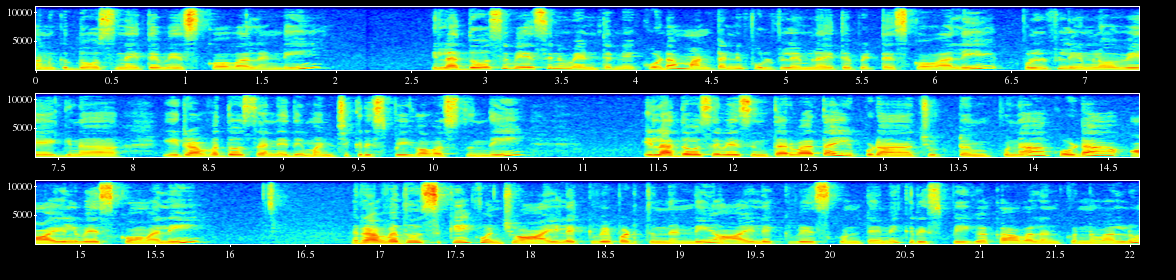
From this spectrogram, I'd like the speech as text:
మనకు దోశనైతే అయితే వేసుకోవాలండి. ఇలా దోశ వేసిన వెంటనే కూడా మంటని ఫుల్ ఫ్లేమ్లో అయితే పెట్టేసుకోవాలి. ఫుల్ ఫ్లేమ్లో వేగిన ఈ రవ్వ దోశ అనేది మంచి క్రిస్పీగా వస్తుంది. ఇలా దోశ వేసిన తర్వాత ఇప్పుడు ఆ కూడా ఆయిల్ వేసుకోవాలి. రవ్వ దోశకి కొంచెం ఆయిల్ ఎక్కువే పడుతుందండి. ఆయిల్ ఎక్కువ వేసుకుంటేనే క్రిస్పీగా కావాలనుకున్న వాళ్ళు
